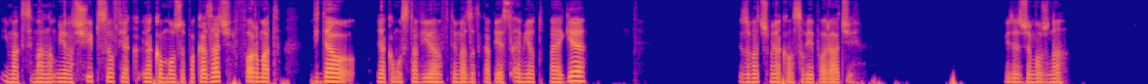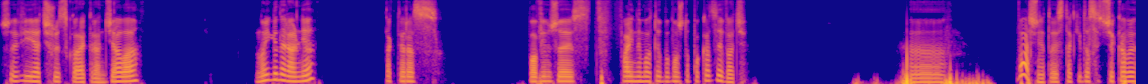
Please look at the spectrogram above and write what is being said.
i maksymalną ilość chipsów, jak, jaką może pokazać. Format wideo, jaką ustawiłem w tym EZCAPie jest MJPG. Zobaczmy, jak on sobie poradzi. Widać, że można przewijać wszystko, ekran działa. No i generalnie, tak teraz powiem, że jest fajny motyw, bo można pokazywać. Eee, właśnie, to jest taki dosyć ciekawy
